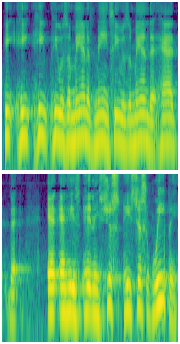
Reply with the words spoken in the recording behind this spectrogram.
He, he, he, he was a man of means. He was a man that had that, and, and he's and he's just he's just weeping.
